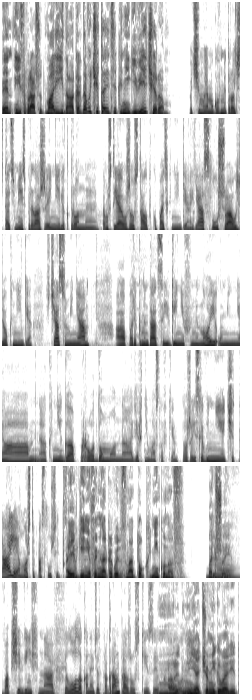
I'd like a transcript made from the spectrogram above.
НИ спрашивает, Марина, а когда вы читаете книги, вечером? Почему? Я могу в метро читать, у меня есть приложение электронное, потому что я уже устала покупать книги. Я слушаю аудиокниги. Сейчас у меня а, по рекомендации Евгении Фоминой у меня а, книга про дом на Верхней Масловке. Тоже, если вы не читали, можете послушать. А Евгения Фомина какой-то знаток книг у нас большой. Ну, вообще Евгения Фомина филолог, она ведет программу про русский язык. Ну, А это ни о чем не говорит.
